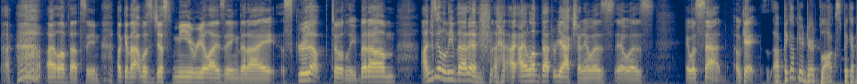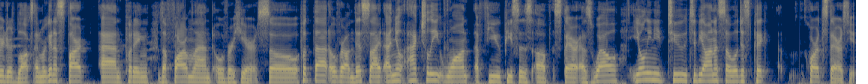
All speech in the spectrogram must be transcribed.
I love that scene. Okay, that was just me realizing that I screwed up totally. But um I'm just gonna leave that in. I, I love that reaction. It was it was it was sad. Okay. Uh, pick up your dirt blocks, pick up your dirt blocks, and we're gonna start and putting the farmland over here. So put that over on this side and you'll actually want a few pieces of stair as well. You only need two to be honest, so we'll just pick quartz stairs. You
